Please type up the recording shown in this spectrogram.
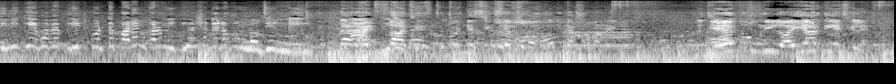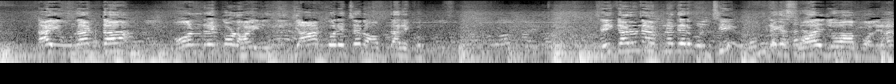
তিনি কি এভাবে প্লিট করতে পারেন? কারণ ইতিহাসে তো এরকম নজির নেই। যেহেতু উনি লয়ার দিয়েছিলেন তাই উনারটা অন রেকর্ড হয়নি। উনি যা করেছেন অফ দ্য রেকর্ড সেই কারণে আপনাদের বলছি এটাকে সওয়াল জবাব বলে না।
